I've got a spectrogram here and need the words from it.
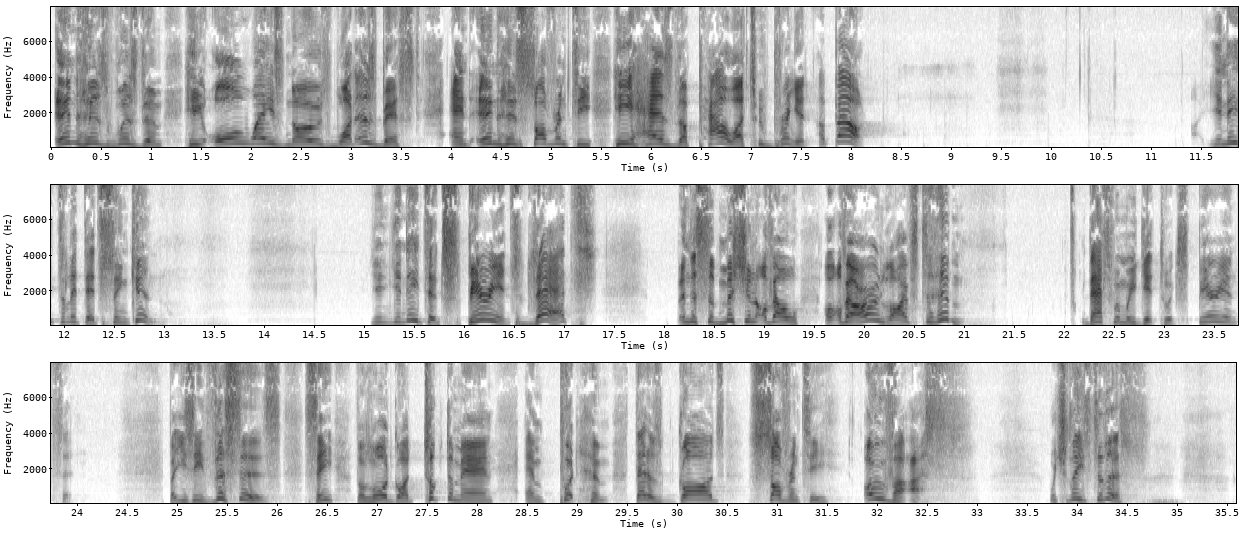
In his wisdom, he always knows what is best, and in his sovereignty, he has the power to bring it about. You need to let that sink in. You, you need to experience that in the submission of our, of our own lives to him. That's when we get to experience it. But you see, this is, see, the Lord God took the man and put him. That is God's sovereignty over us. Which leads to this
